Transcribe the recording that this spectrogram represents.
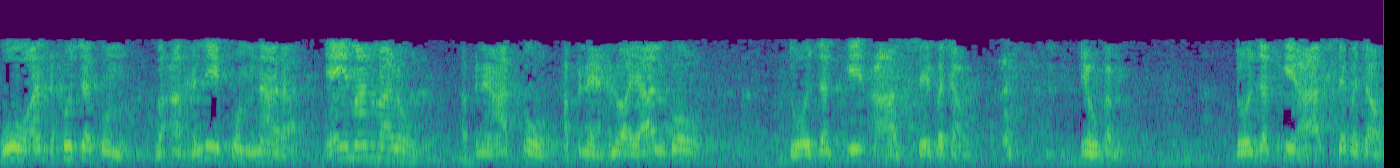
کو انفسکم و اہلی کم نارا۔ اے ایمان والو اپنے آپ کو، اپنے اہل و عیال کو دوزک کی آگ سے بچاؤ۔ یہ حکم ہے۔ دوزک کی آگ سے بچاؤ۔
